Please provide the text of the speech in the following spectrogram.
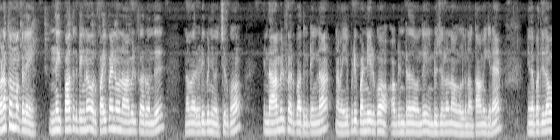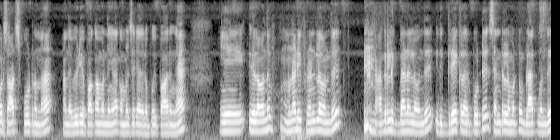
வணக்கம் மக்களே. இன்றைக்கி பார்த்துக்கிட்டிங்கன்னா ஒரு ஃபைவ் பாயிண்ட் ஒன் ஆம்பிள்ஃபேர் வந்து நம்ம ரெடி பண்ணி வச்சுருக்கோம். இந்த ஆம்பிள்ஃபேர் பார்த்துக்கிட்டிங்கன்னா நம்ம எப்படி பண்ணியிருக்கோம் அப்படின்றத வந்து இண்டிவிஜுவலாக நான் உங்களுக்கு நான் காமிக்கிறேன். இதை பற்றி தான் ஒரு ஷார்ட்ஸ் போட்டிருந்தேன். அந்த வீடியோ பார்க்காம இருந்தீங்கன்னா கம்பல்சரி அதில் போய் பாருங்கள் இதில் வந்து முன்னாடி ஃப்ரண்டில் வந்து அக்ரிலிக் பேனரில் வந்து இது கிரே கலர் போட்டு சென்டரில் மட்டும் பிளாக் வந்து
